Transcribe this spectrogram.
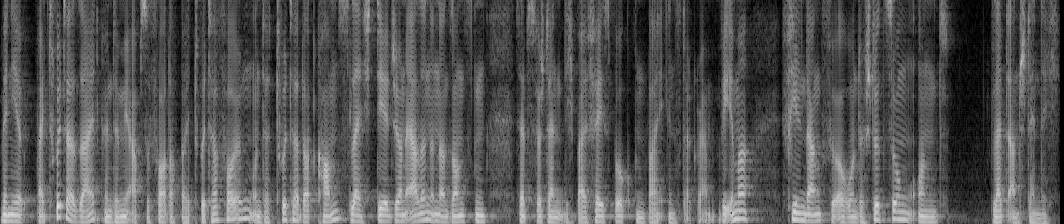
wenn ihr bei Twitter seid, könnt ihr mir ab sofort auch bei Twitter folgen unter twitter.com slash dearjohnallen und ansonsten selbstverständlich bei Facebook und bei Instagram. Wie immer, vielen Dank für eure Unterstützung und bleibt anständig.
